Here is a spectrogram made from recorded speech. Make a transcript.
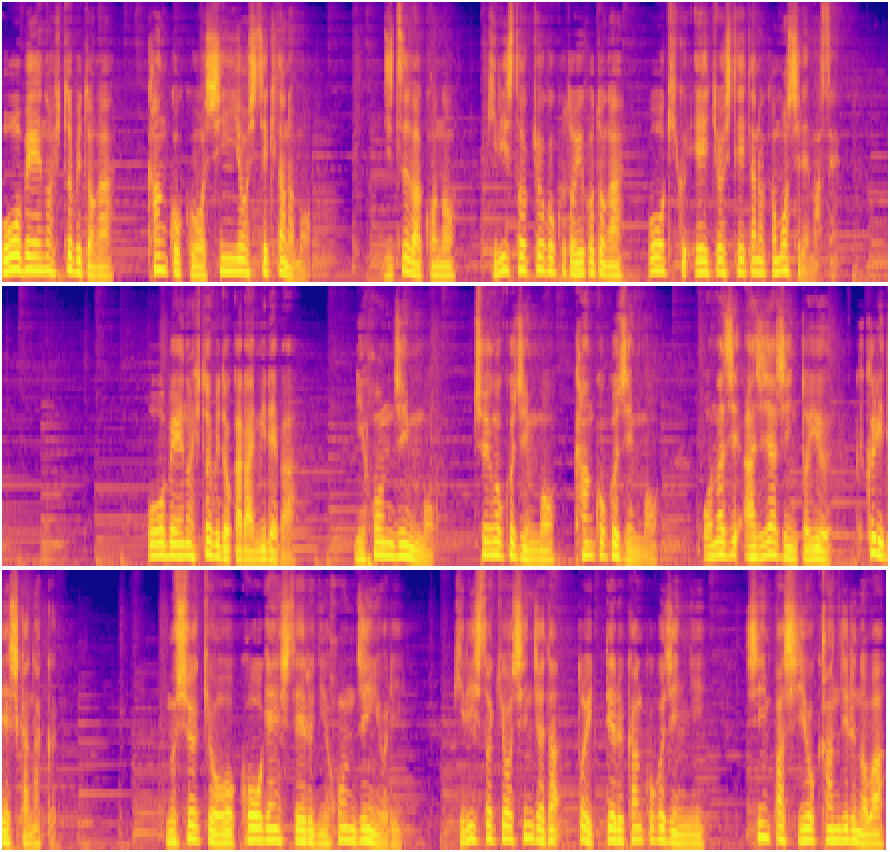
欧米の人々が韓国を信用してきたのも、実はこのキリスト教国ということが大きく影響していたのかもしれません。欧米の人々から見れば、日本人も中国人も韓国人も同じアジア人というくくりでしかなく、無宗教を公言している日本人より、キリスト教信者だと言っている韓国人にシンパシーを感じるのは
